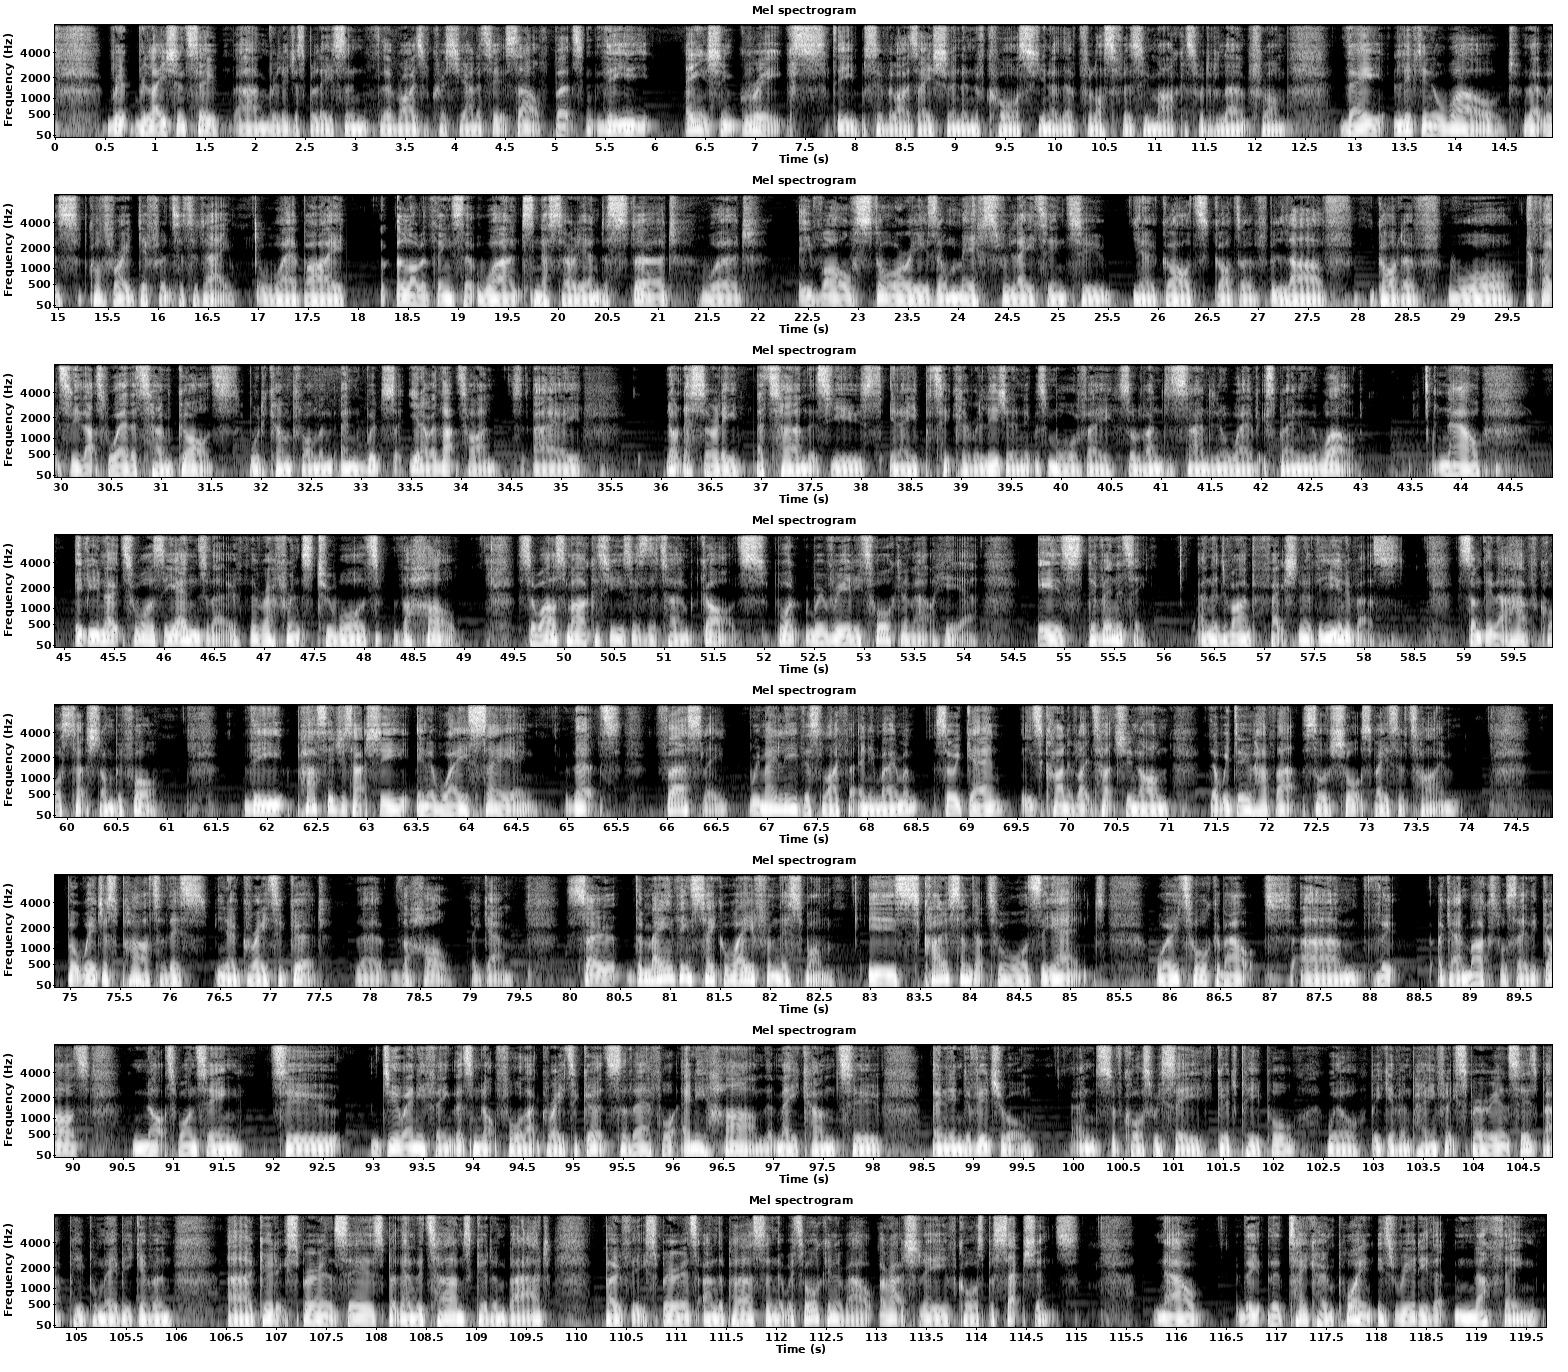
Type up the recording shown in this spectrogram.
re- relation to um, religious beliefs and the rise of Christianity itself. But the ancient Greeks, the civilization, and of course, you know, the philosophers who Marcus would have learnt from, they lived in a world that was, of course, very different to today, whereby a lot of things that weren't necessarily understood would evolve stories or myths relating to, you know, gods, god of love, god of war. Effectively, that's where the term gods would come from and, and would, you know, at that time, a, not necessarily a term that's used in a particular religion. It was more of a sort of understanding or way of explaining the world. Now, if you note towards the end, though, the reference towards the whole. So, whilst Marcus uses the term gods, what we're really talking about here is divinity and the divine perfection of the universe, something that I have, of course, touched on before. The passage is actually, in a way, saying that Firstly, we may leave this life at any moment. So again, it's kind of like touching on that we do have that sort of short space of time, but we're just part of this, you know, greater good, the, the whole again. So the main thing to take away from this one is kind of summed up towards the end, where we talk about, um, the, again, Marcus will say the gods not wanting to do anything that's not for that greater good. So therefore, any harm that may come to an individual, and of course we see good people will be given painful experiences, bad people may be given uh, good experiences, but then the terms good and bad, both the experience and the person that we're talking about are actually, of course, perceptions. Now, the, the take home point is really that nothing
